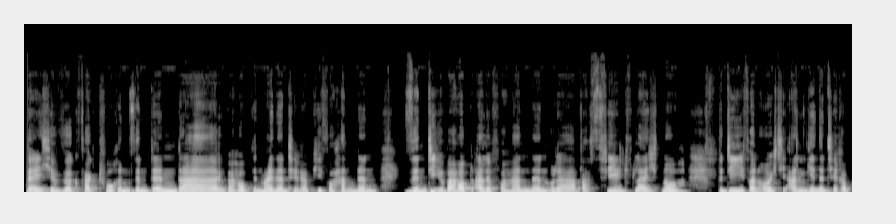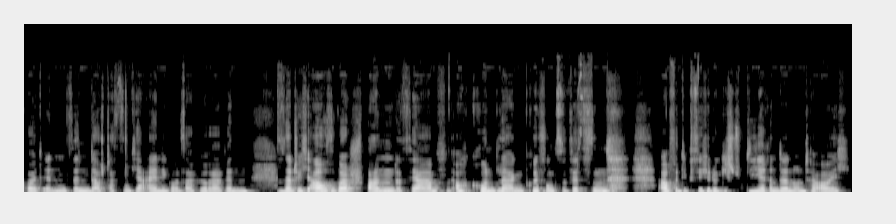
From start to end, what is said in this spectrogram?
welche Wirkfaktoren sind denn da überhaupt in meiner Therapie vorhanden? Sind die überhaupt alle vorhanden oder was fehlt vielleicht noch? Für die von euch, die angehende TherapeutInnen sind, auch das sind ja einige unserer Hörerinnen. Das ist natürlich auch super spannend, ist ja auch Grundlagenprüfung zu wissen, auch für die Psychologie-Studierenden unter euch.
